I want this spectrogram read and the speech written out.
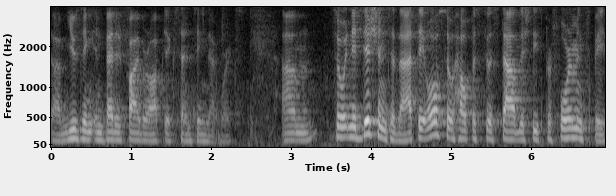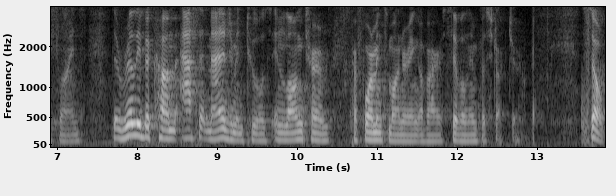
um, using embedded fiber optic sensing networks. Um, so in addition to that, they also help us to establish these performance baselines that really become asset management tools in long-term performance monitoring of our civil infrastructure. So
